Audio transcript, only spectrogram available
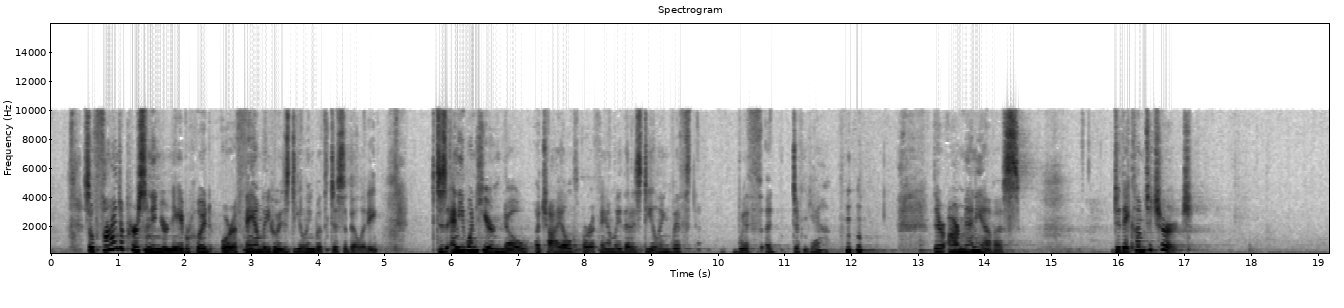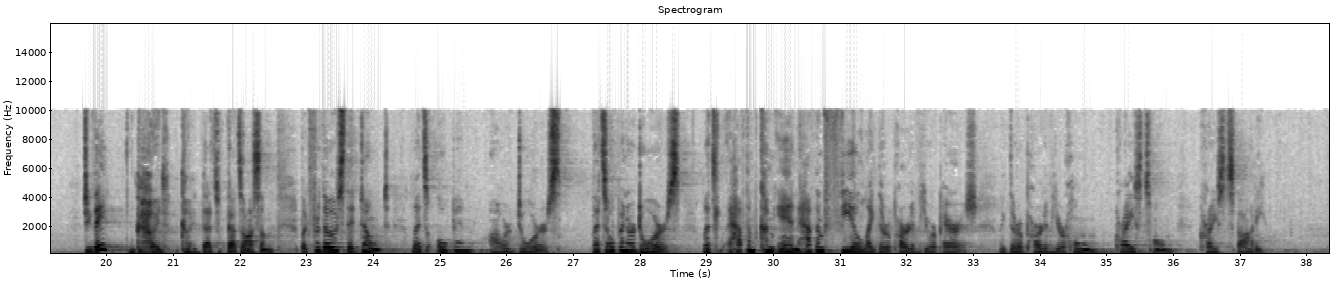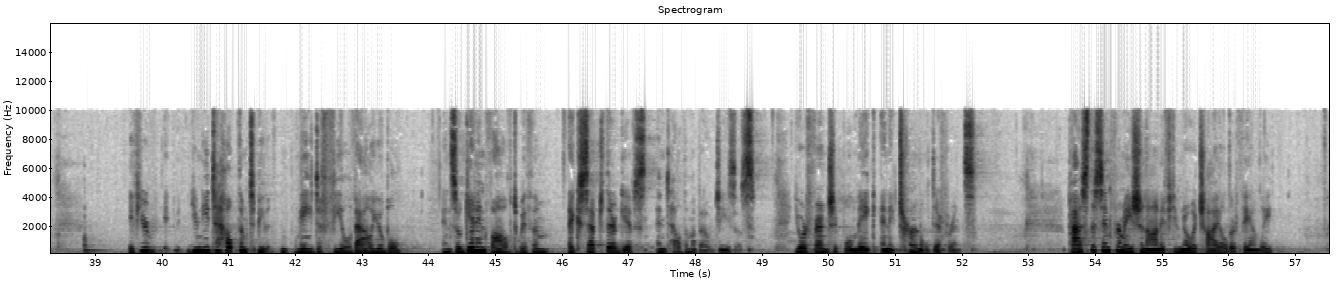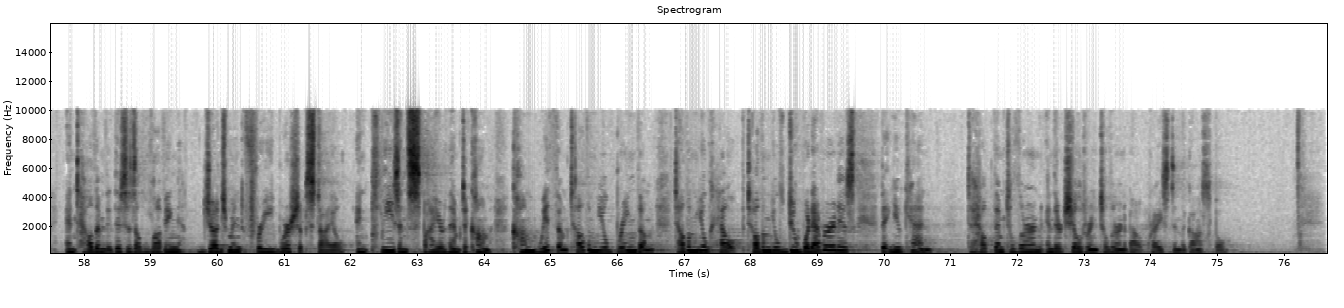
So find a person in your neighborhood or a family who is dealing with disability. Does anyone here know a child or a family that is dealing with with a different, yeah. there are many of us. Do they come to church? Do they? Good, good. That's, that's awesome. But for those that don't, let's open our doors. Let's open our doors. Let's have them come in, have them feel like they're a part of your parish, like they're a part of your home, Christ's home, Christ's body. If you're you need to help them to be made to feel valuable and so get involved with them accept their gifts and tell them about jesus. Your friendship will make an eternal difference. Pass this information on if you know a child or family and tell them that this is a loving, judgment free worship style. And please inspire them to come. Come with them. Tell them you'll bring them. Tell them you'll help. Tell them you'll do whatever it is that you can to help them to learn and their children to learn about Christ and the gospel.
